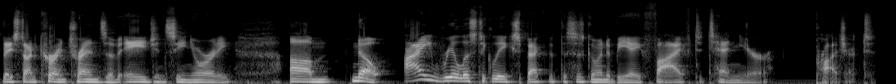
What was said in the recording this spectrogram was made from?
based on current trends of age and seniority. Um, no, I realistically expect that this is going to be a five to 10 year project.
